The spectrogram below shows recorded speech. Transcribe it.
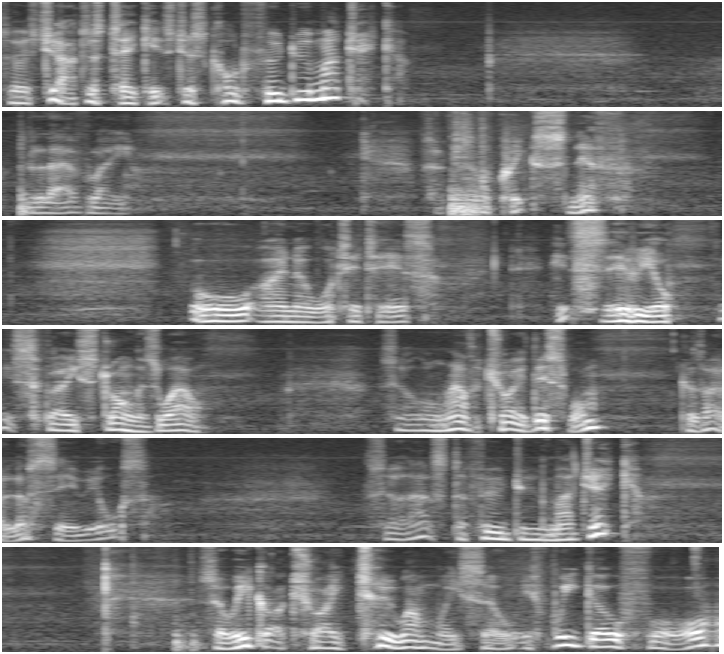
So it's just, I just take it, it's just called Voodoo Magic. Lovely. So just have a quick sniff Oh, I know what it is. It's cereal. It's very strong as well. So I'll have a try this one, because I love cereals. So that's the Voodoo Magic. So we got to try two, haven't we? So if we go for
